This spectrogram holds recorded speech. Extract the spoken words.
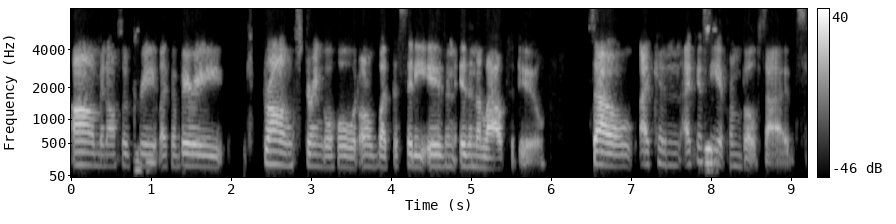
um, and also create like a very strong stranglehold on what the city is and isn't allowed to do. So I can I can see it from both sides.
